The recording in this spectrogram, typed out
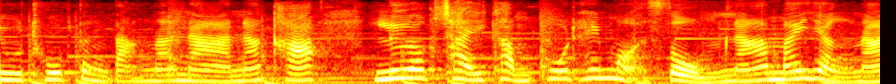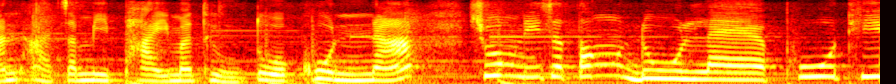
YouTube ต่างๆ นานานะคะ เลือกใช้คำพูดให้เหมาะสมนะ ไม่อย่างนั้นอาจจะมีภัยมาถึงตัวคุณนะ ช่วงนี้จะต้องดูแลผู้ที่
